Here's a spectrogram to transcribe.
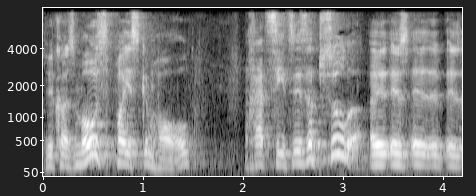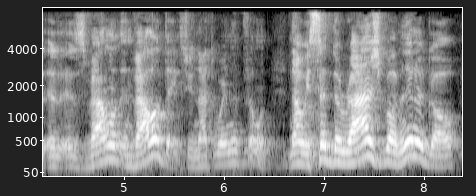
Because most can hold chatzitza is a psula, is, is, is, is valid, invalidates you not wearing the tefillin. Now he said the Rashba a minute ago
